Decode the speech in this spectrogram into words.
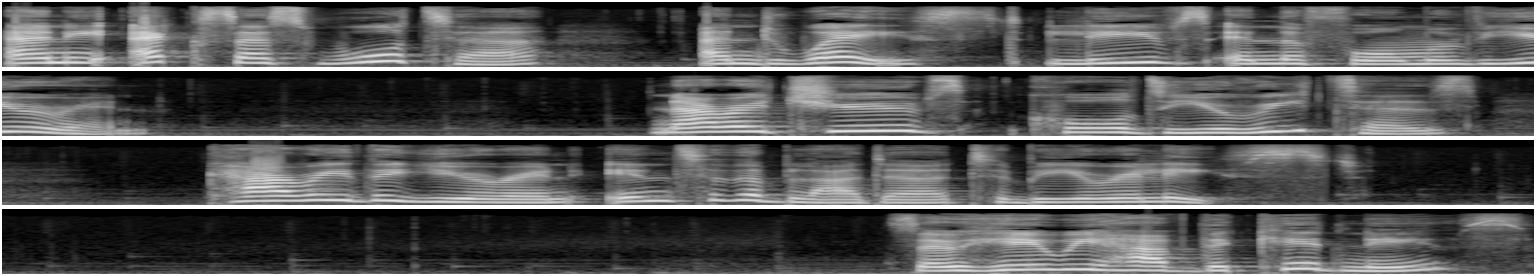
Any excess water and waste leaves in the form of urine. Narrow tubes called ureters carry the urine into the bladder to be released. So here we have the kidneys.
